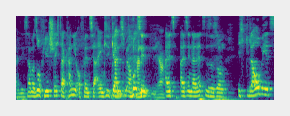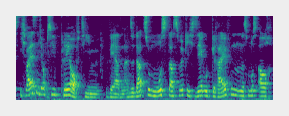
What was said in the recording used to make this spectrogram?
also ich sag mal so, viel schlechter kann die Offense ja eigentlich gar nicht mehr Kann- aussehen ja. als, als in der letzten Saison. Ich glaube jetzt, ich weiß nicht, ob sie ein Playoff-Team werden. Also dazu muss das wirklich sehr gut greifen und es muss auch,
